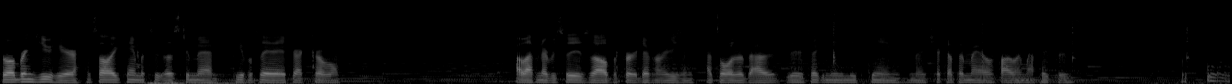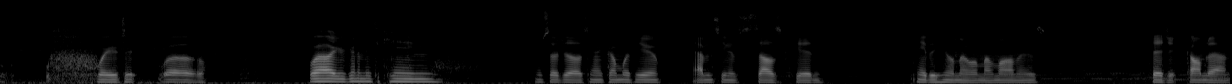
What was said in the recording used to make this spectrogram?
so what brings you here? That's all I came with those two men. People say they attract trouble. I left laugh nervously as well, but for a different reason. I told her that they were taking me to meet the king, and they check out their mail, filing my papers. Where to? Whoa. Well, you're gonna meet the king. I'm so jealous. Can I come with you? I haven't seen him since I was a kid. Maybe he'll know where my mom is. Fidget, calm down.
